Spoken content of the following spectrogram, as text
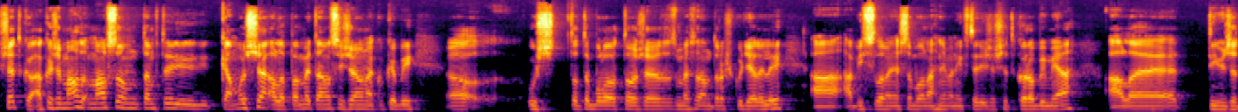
všetko. Akože mal, mal som tam vtedy kamoša, ale pamätám si, že on ako keby... Uh, už toto bolo to, že sme sa tam trošku delili a, a vyslovene som bol nahnevaný vtedy, že všetko robím ja, ale tým, že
